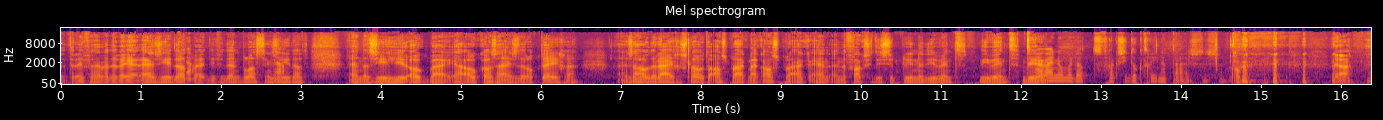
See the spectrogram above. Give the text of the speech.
het, bij de WRR zie je dat, ja. bij de dividendbelasting zie je dat. En dat zie je hier ook bij, ja, ook al zijn ze erop tegen. Eh, ze houden de rij gesloten, afspraak lijkt afspraak. En, en de fractiediscipline die wint, die wint weer. Ja, wij noemen dat fractiedoctrine thuis. Dus, uh. ja. ja.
